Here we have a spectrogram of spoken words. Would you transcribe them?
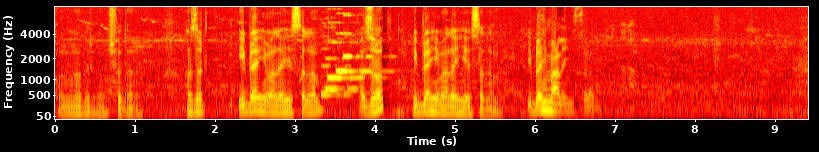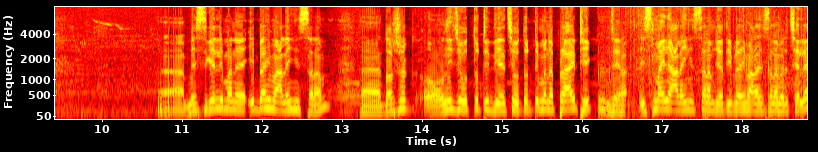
কোন নবীর বংশধর? হজরত ইব্রাহিম আলহিসাল্লাম হজরত ইব্রাহিম আলহিসাল্লাম ইব্রাহিম আলী ইসলাম বেসিক্যালি মানে ইব্রাহিম আলী ইসলাম দর্শক উনি যে উত্তরটি দিয়েছে উত্তরটি মানে প্রায় ঠিক যে ইসমাইল আলী ইসলাম যেহেতু ইব্রাহিম আলী ইসলামের ছেলে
